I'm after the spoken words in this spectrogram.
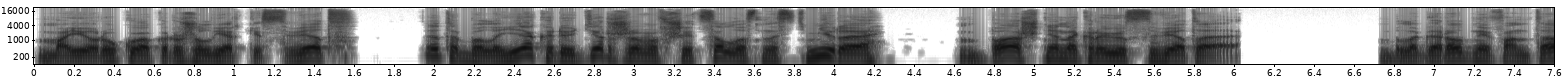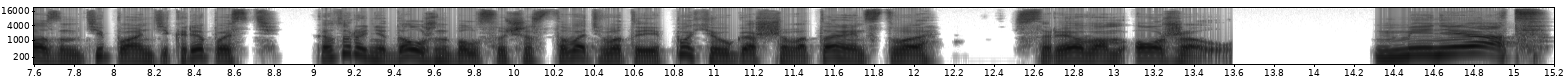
Мою руку окружил яркий свет. Это был якорь, удерживавший целостность мира, башня на краю света. Благородный фантазм типа антикрепость, который не должен был существовать в этой эпохе угасшего таинства, с рёвом ожил. Миниат!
